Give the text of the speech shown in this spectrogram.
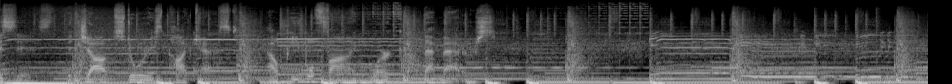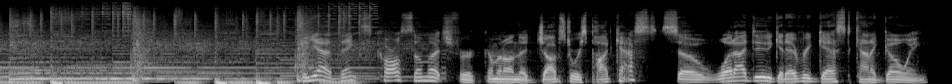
This is the Job Stories Podcast how people find work that matters. So, yeah, thanks, Karl, so much for coming on the Job Stories Podcast. So, what I do to get every guest kind of going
